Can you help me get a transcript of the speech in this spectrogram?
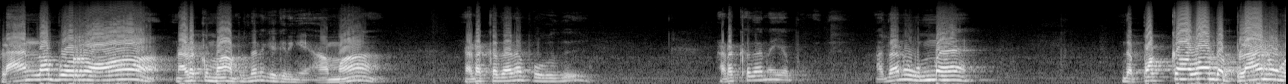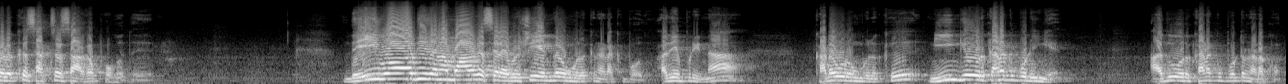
பிளான்லாம் போடுறோம். நடக்குமா? அப்படின்னு தானே கேட்குறீங்க ஆமாம் நடக்க தானே போகுது. நடக்க தானே போகுது. அதானே உண்மை. இந்த பக்காவா அந்த பிளான் உங்களுக்கு சக்சஸ் ஆக போகுது. தெய்வாதீதனமாக சில விஷயங்கள் உங்களுக்கு நடக்க போகுது. அது எப்படின்னா கடவுள் உங்களுக்கு நீங்கள் ஒரு கணக்கு போடுவீங்க. அது ஒரு கணக்கு போட்டு நடக்கும்.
